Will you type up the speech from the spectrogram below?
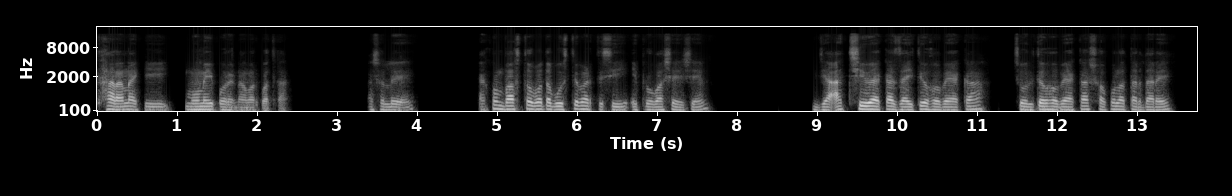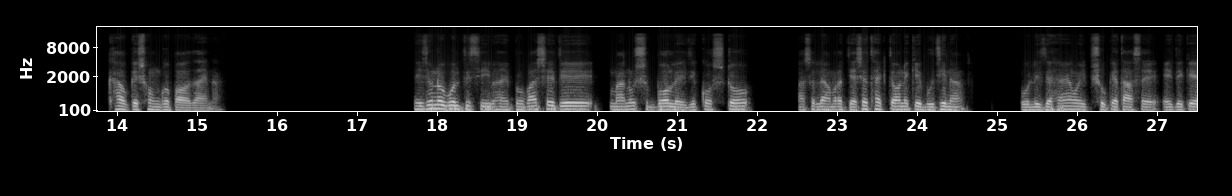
তারা নাকি মনেই পড়ে না আমার কথা। আসলে এখন বাস্তবতা বুঝতে পারতেছি এই প্রবাসে এসে। যে আছিও একা, যাইতেও হবে একা, চলতেও হবে একা, সফলতার দ্বারে কাউকে সঙ্গ পাওয়া যায় না। এই জন্য বলতেছি ভাই, প্রবাসে যে মানুষ বলে যে কষ্ট, আসলে আমরা দেশে থাকতে অনেকে বুঝি না। বলি যে হ্যাঁ ওই সুখেতে আছে এইদিকে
